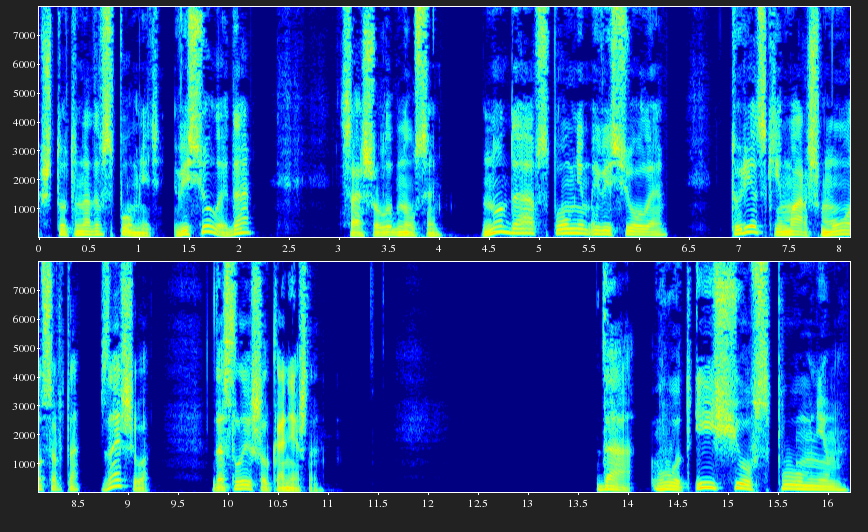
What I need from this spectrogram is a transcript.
Что-то надо вспомнить. Веселое, да?» Саша улыбнулся. «Ну да, вспомним и веселое. Турецкий марш Моцарта. Знаешь его?» «Да слышал, конечно. Да, вот, и еще вспомним.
